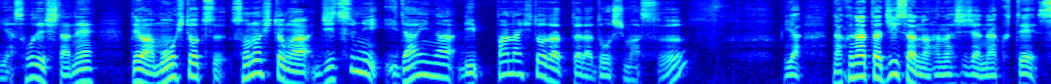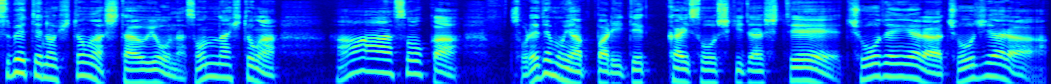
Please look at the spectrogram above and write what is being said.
いや、そうでしたね。ではもう一つ、その人が実に偉大な立派な人だったらどうします？いや、亡くなったじいさんの話じゃなくて、すべての人が慕うような、そんな人が、ああ、そうか。それでもやっぱりでっかい葬式出して、弔電やら弔辞やら、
